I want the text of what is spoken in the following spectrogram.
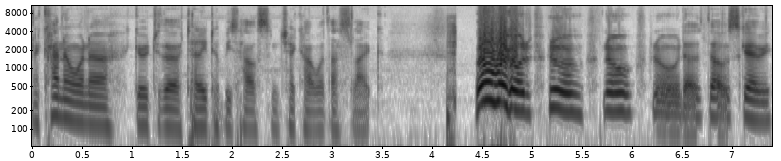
I kind of want to go to the Teletubbies house and check out what that's like. Oh my god! No, no, no, that, that was scary.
